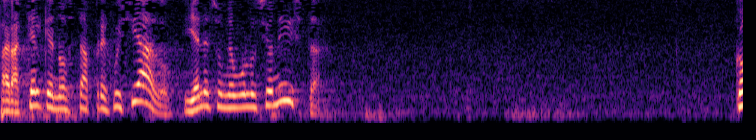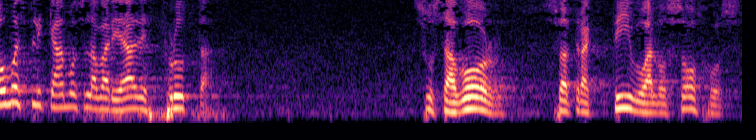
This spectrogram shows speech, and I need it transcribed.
para aquel que no está prejuiciado, y él es un evolucionista. ¿Cómo explicamos la variedad de fruta, su sabor, su atractivo a los ojos?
